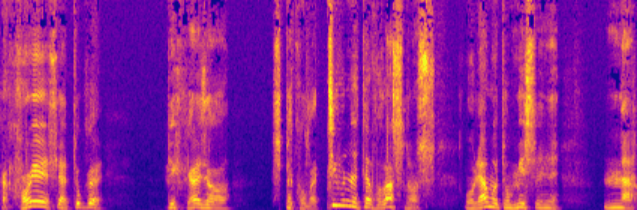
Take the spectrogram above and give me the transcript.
Какво е сега тук, бих казал, спекулативната властност, голямото мислене на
